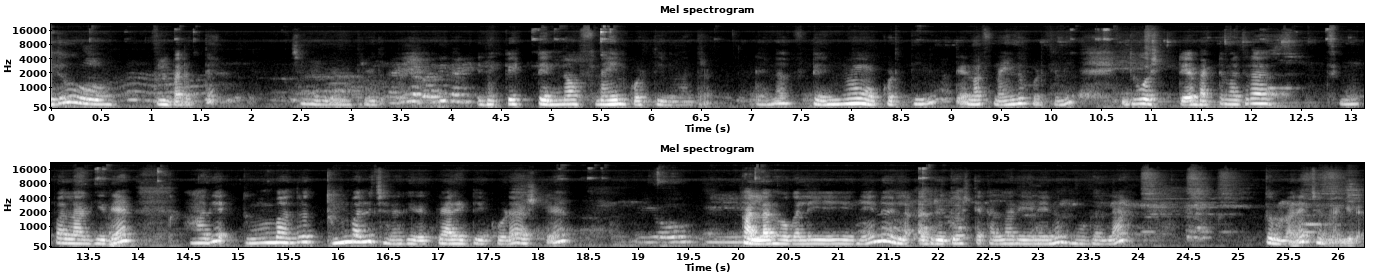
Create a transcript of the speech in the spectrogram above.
ಇದು ಬರುತ್ತೆ. ಚೆನ್ನಾಗಿದೆ ಮಾತ್ರ ಇದು. ಇದಕ್ಕೆ ಟೆನ್ ಆಫ್ ನೈನ್ ಕೊಡ್ತೀನಿ ಮಾತ್ರ. ಟೆನ್ ಆಫ್ ಟೆನ್ನು ಕೊಡ್ತೀನಿ. ಟೆನ್ ಆಫ್ ನೈನು ಕೊಡ್ತೀನಿ. ಇದು ಅಷ್ಟೇ, ಬಟ್ಟೆ ಮಾತ್ರ ಸಿಂಪಲ್ ಆಗಿದೆ. ಹಾಗೆ ತುಂಬ ಅಂದರೆ ತುಂಬಾ ಚೆನ್ನಾಗಿದೆ ಕ್ವಾಲಿಟಿ ಕೂಡ ಅಷ್ಟೇ. ಕಲ್ಲರ್ ಹೋಗಲ್ಲ, ಏನೇನೂ ಇಲ್ಲ. ಅದ್ರದ್ದು ಅಷ್ಟೇ ಕಲ್ಲರ್ ಏನೇನು ಹೋಗಲ್ಲ. ತುಂಬಾ ಚೆನ್ನಾಗಿದೆ.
